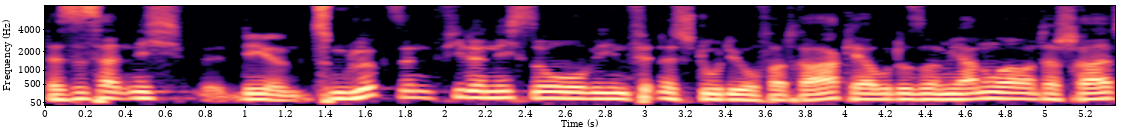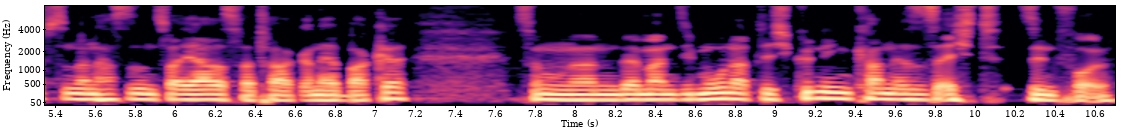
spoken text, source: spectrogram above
das ist halt nicht, die, zum Glück sind viele nicht so wie ein Fitnessstudio-Vertrag, ja, wo du so im Januar unterschreibst und dann hast du so einen Zweijahresvertrag an der Backe, sondern wenn man sie monatlich kündigen kann, ist es echt sinnvoll.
